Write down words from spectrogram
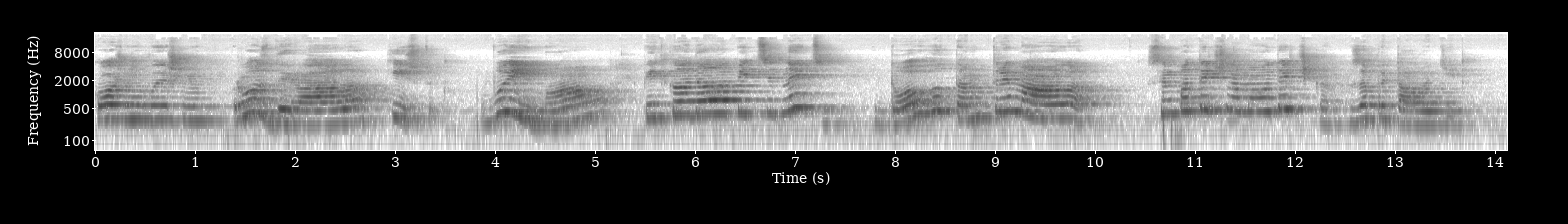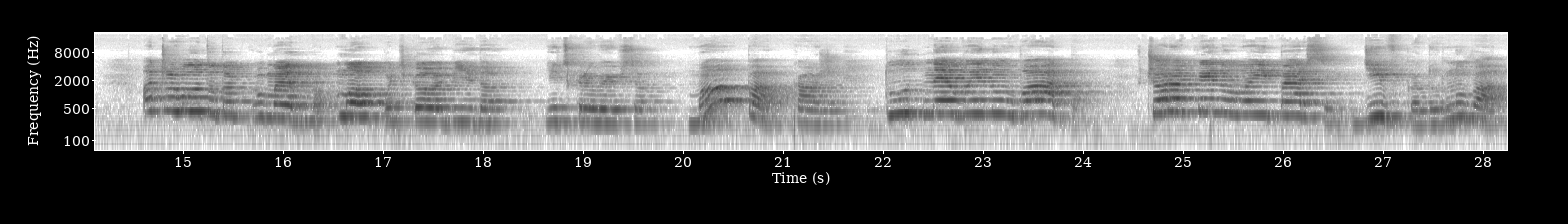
Кожну вишню роздирала кісточку, виймала, підкладала під сідниці і довго там тримала. Симпатична молодичка запитала дід. А чого так кумедно, мавпочка обіда? Дід скривився. Мавпа, каже, тут не винувата. Вчора кинула їй персик, дівка дурнувата.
